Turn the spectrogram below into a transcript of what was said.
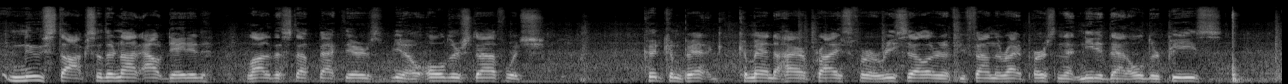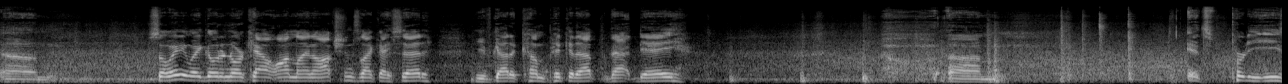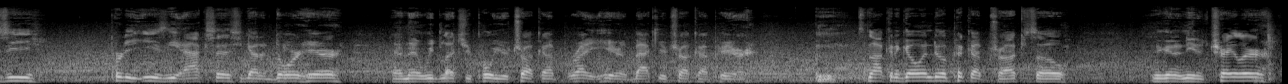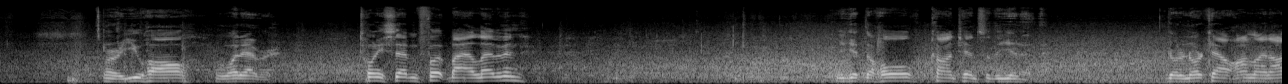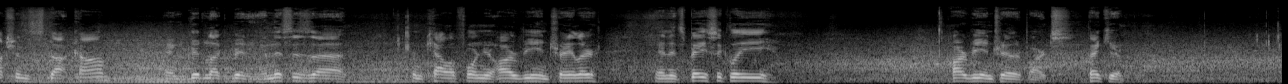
new stock, so they're not outdated. A lot of the stuff back there is you know older stuff, which could command a higher price for a reseller if you found the right person that needed that older piece. Um, so anyway, go to NorCal Online Auctions. Like I said, you've got to come pick it up that day. Um, it's pretty easy, pretty easy access. You got a door here, and then we'd let you pull your truck up right here, back your truck up here. it's not going to go into a pickup truck, so you're going to need a trailer or a U-Haul or whatever. 27 foot by 11 you get the whole contents of the unit. Go to NorCalOnlineAuctions.com and good luck bidding. And this is uh, from California RV and Trailer, and it's basically RV and trailer parts. Thank you.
